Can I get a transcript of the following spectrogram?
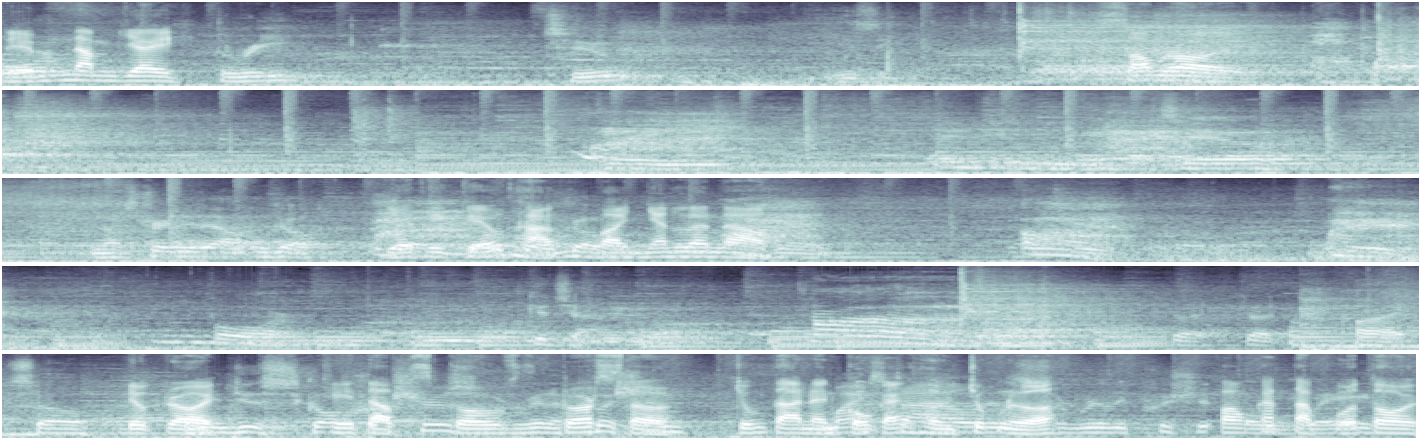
Đếm 5 giây. Xong rồi. Giờ thì kéo thẳng và nhanh lên nào. Four. Good job. Good, good. All right, so Được rồi, khi tập. Skull Thruster, chúng ta nên cố gắng hơn chút nữa. Phong cách tập của tôi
